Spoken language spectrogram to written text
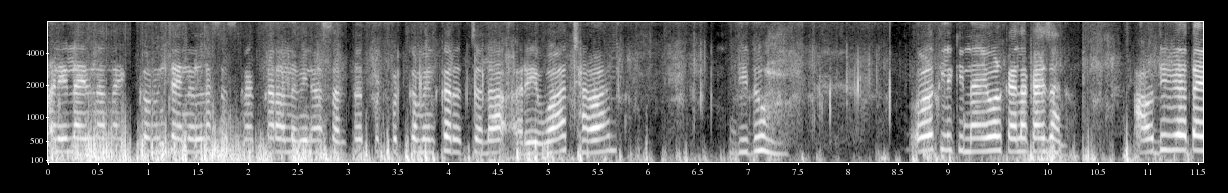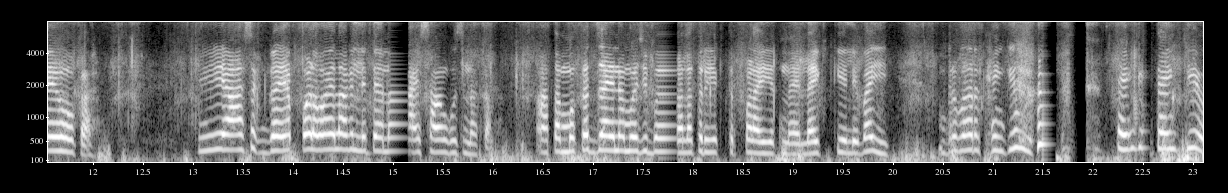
आणि लाईव्हला लाईक करून चॅनलला सबस्क्राईब करा नवीन असाल तर पटपट कमेंट करत चला. अरे वा छान. दिदू ओळखले की नाही? ओळखायला काय झालं? अहो दिव्यात हो का? हे असं गया पळवायला लागले त्याला. काय सांगूच नका. आता मकच जाईना म्हणजे मला तर एक तर पळा येत नाही. लाईक केले बाई. बरोबर? थँक्यू थँक्यू थँक्यू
